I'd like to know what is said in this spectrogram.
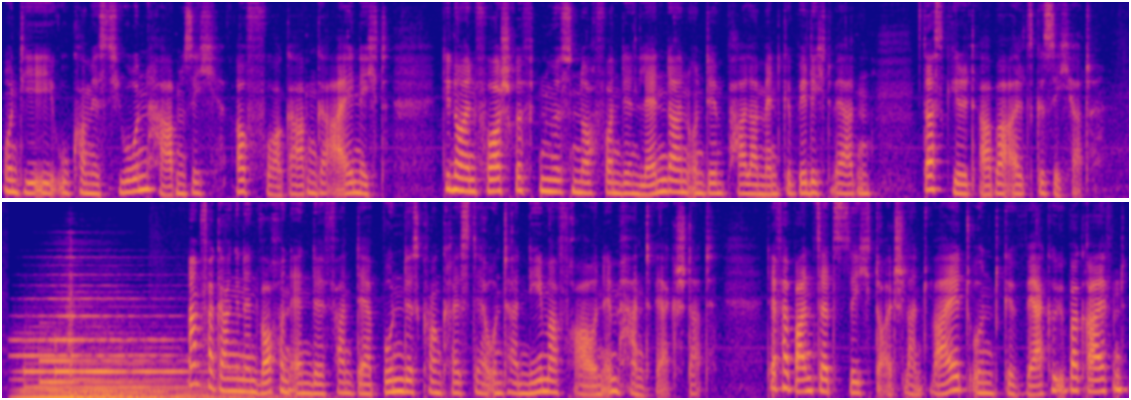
und die EU-Kommission haben sich auf Vorgaben geeinigt. Die neuen Vorschriften müssen noch von den Ländern und dem Parlament gebilligt werden. Das gilt aber als gesichert. Am vergangenen Wochenende fand der Bundeskongress der Unternehmerfrauen im Handwerk statt. Der Verband setzt sich deutschlandweit und gewerkeübergreifend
